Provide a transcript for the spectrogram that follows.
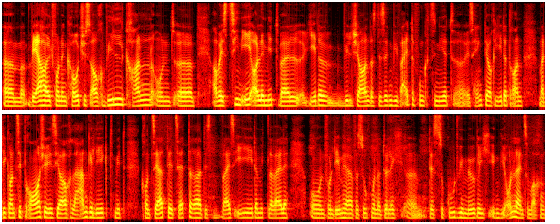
ähm, wer halt von den Coaches auch will, kann. Und, äh, aber es ziehen eh alle mit, weil jeder will schauen, dass das irgendwie weiter funktioniert. Äh, es hängt ja auch jeder dran. Man, die ganze Branche ist ja auch lahmgelegt mit Konzerte etc. Das weiß eh jeder mittlerweile. Und von dem her versucht man natürlich, äh, das so gut wie möglich irgendwie online zu machen.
